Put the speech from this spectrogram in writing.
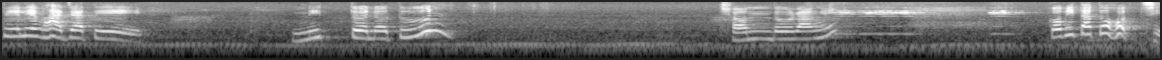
তেলে ভাজাতে নিত্য নতুন ছন্দ রাঙে। কবিতা তো হচ্ছে।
